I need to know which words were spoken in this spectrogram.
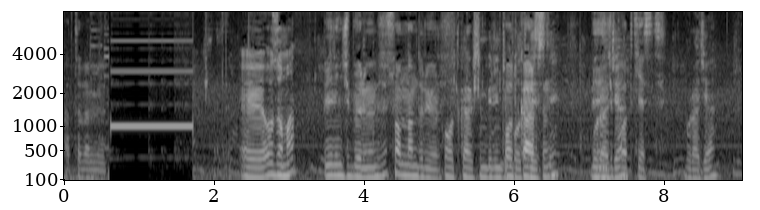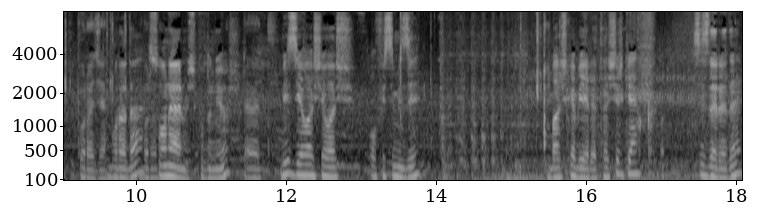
Hatırlamıyorum. Ee, o zaman Birinci bölümümüzü sonlandırıyoruz. Podcast'ın birinci Podcast'ın podcast'i Birinci Buraca. podcast. buraca, Buraca. burada, Burada. sona ermiş bulunuyor. Evet. Biz yavaş yavaş ofisimizi başka bir yere taşırken sizlere de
